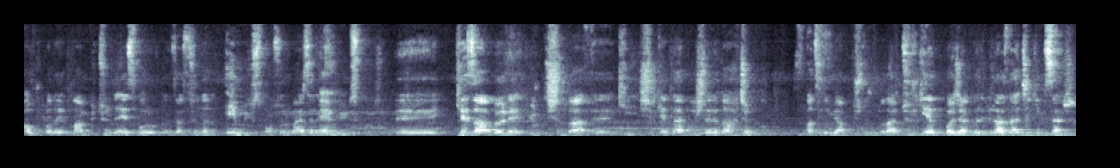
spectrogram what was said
Avrupa'da yapılan bütün e-spor organizasyonlarının en büyük sponsoru Mercedes. En büyük spor. Ee, keza böyle yurt dışındaki şirketler bu işlere daha çabuk atılım yapmış durumdalar. Türkiye bacakları biraz daha çekimser.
